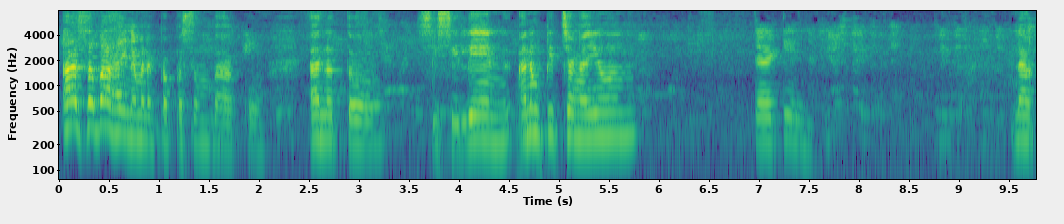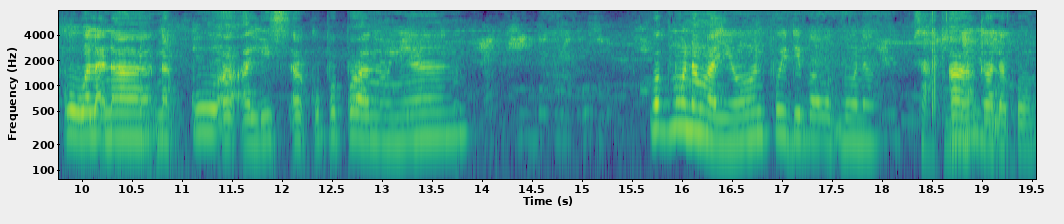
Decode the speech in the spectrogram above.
Ah, sa bahay naman nagpapasumba ako. Ano to? Si Celine. Anong pitsa ngayon? 13. Naku, wala na. Naku, aalis ako. Pa, paano yan? Wag muna ngayon. Pwede ba wag muna? Sa akin Ah, yan. akala ko.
